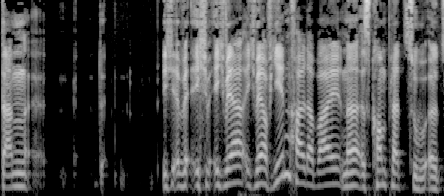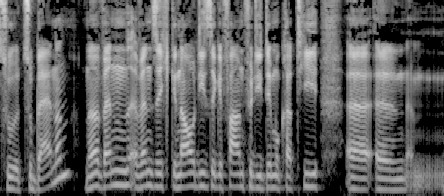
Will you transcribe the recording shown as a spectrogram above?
dann ich, ich, ich wäre ich wär auf jeden Fall dabei, ne, es komplett zu, äh, zu, zu bannen, ne, wenn, wenn sich genau diese Gefahren für die Demokratie, äh, äh,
